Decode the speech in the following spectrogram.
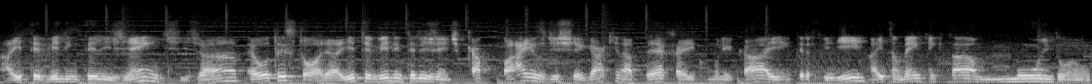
Aí ter vida inteligente já é outra história. Aí ter vida inteligente capaz de chegar aqui na Terra e comunicar e interferir, aí também tem que estar muito,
